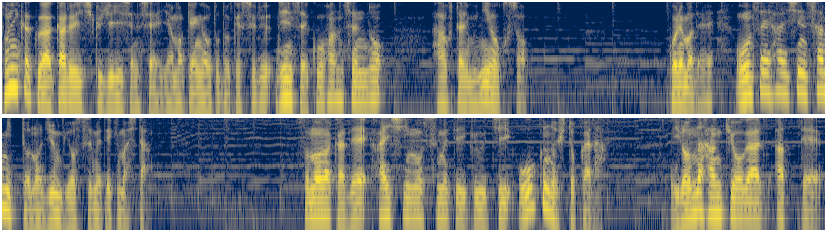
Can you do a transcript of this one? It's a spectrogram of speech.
とにかく明るいしくじり先生山健がお届けする人生後半戦のハーフタイムにようこそ。これまで音声配信サミットの準備を進めてきました。その中で配信を進めていくうち多くの人からいろんな反響があって、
